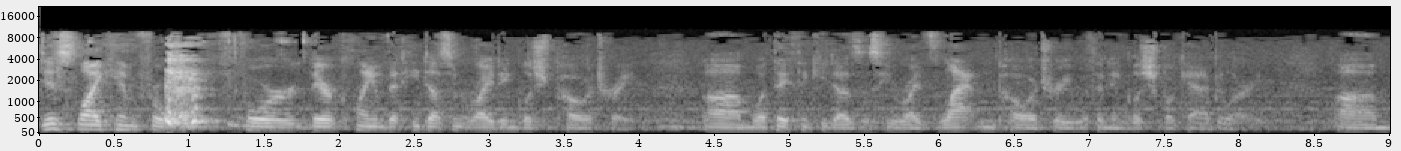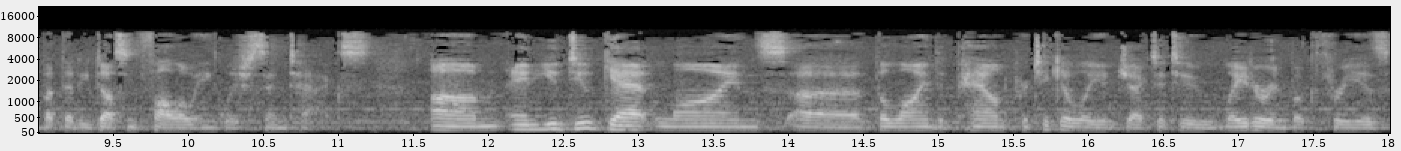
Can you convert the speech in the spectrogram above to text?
dislike him for what, for their claim that he doesn't write English poetry. Um, what they think he does is he writes Latin poetry with an English vocabulary, um, but that he doesn't follow English syntax. Um, and you do get lines. Uh, the line that Pound particularly objected to later in Book Three is,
